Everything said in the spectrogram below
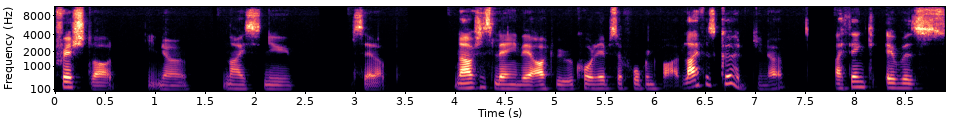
Fresh start, you know, nice new setup. Now I was just laying there after we recorded episode four point five. Life is good, you know. I think it was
